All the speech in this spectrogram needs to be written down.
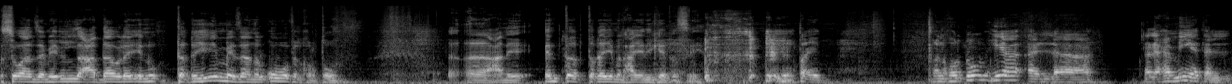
سؤال زميلي عداوي لي إنه تقييم ميزان القوة في الخرطوم. آه يعني أنت بتقيم الحاجة دي كيف هسي؟ طيب. الخرطوم هي ال- الأهمية ال-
